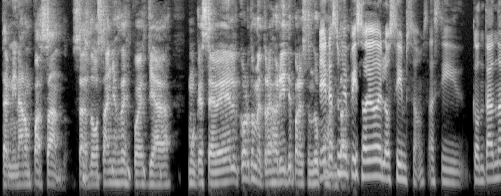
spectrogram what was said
terminaron pasando. O sea, dos años después ya como que se ve el cortometraje ahorita y parece un documental. Eres un episodio de Los Simpsons, así, contando.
